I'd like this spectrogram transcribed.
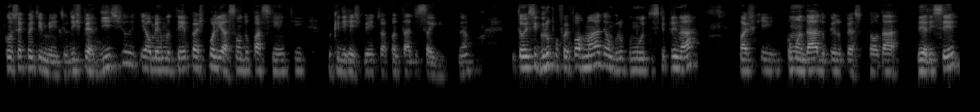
consequentemente, o desperdício e, ao mesmo tempo, a expoliação do paciente no que diz respeito à quantidade de sangue. Né? Então, esse grupo foi formado, é um grupo multidisciplinar, mas que comandado pelo pessoal da DLC,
